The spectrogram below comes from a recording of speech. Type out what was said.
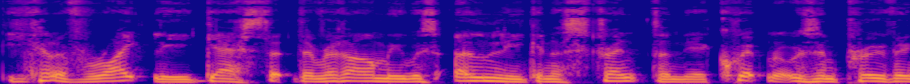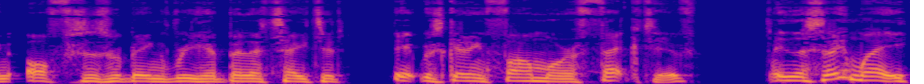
he kind of rightly guessed that the Red Army was only going to strengthen, the equipment was improving, officers were being rehabilitated, it was getting far more effective. In the same way,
